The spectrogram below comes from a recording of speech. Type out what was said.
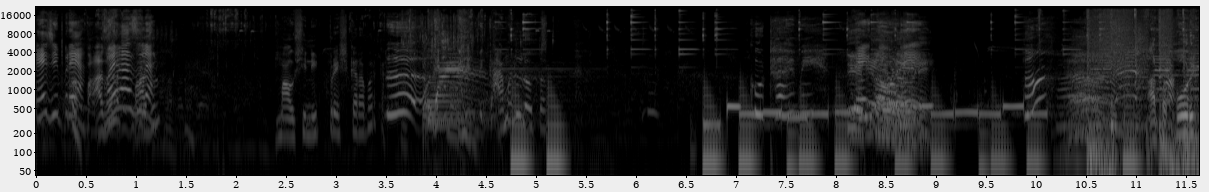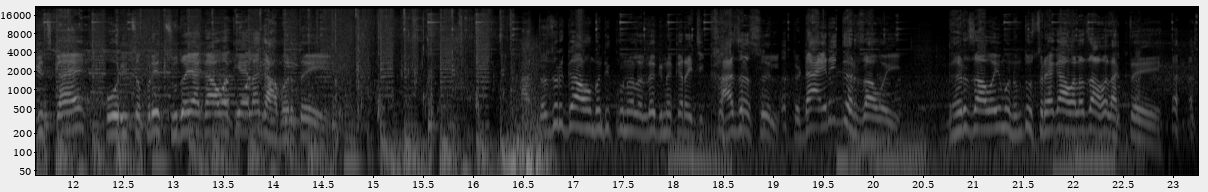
ए जिप्र्या बाजूला बाजूला. मावशी नीट प्रेस करा बरं ते काय म्हणलं होतं? आता पोरगीच काय? पोरीचं प्रेत सुद्धा या गावात यायला घाबरतय. आता जर गावामध्ये कुणाला लग्न करायची खाज असेल तर डायरेक्ट घर जावई. घर जावई म्हणून दुसऱ्या गावाला जावं लागतंय.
